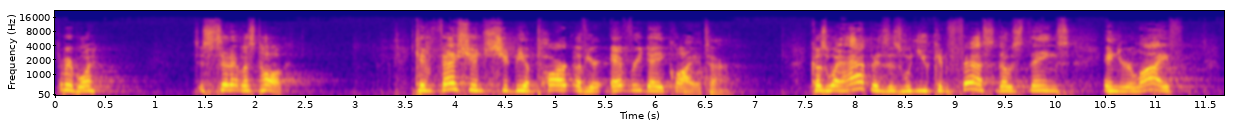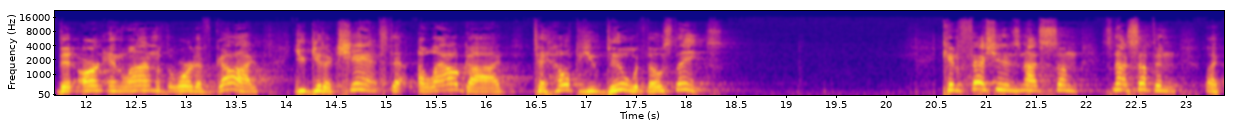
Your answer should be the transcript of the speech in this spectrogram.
Come here, boy. Just sit down, let's talk. Confession should be a part of your everyday quiet time. Because what happens is when you confess those things in your life that aren't in line with the Word of God, you get a chance to allow God to help you deal with those things. Confession is not some it's not something like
